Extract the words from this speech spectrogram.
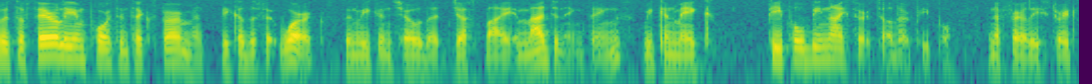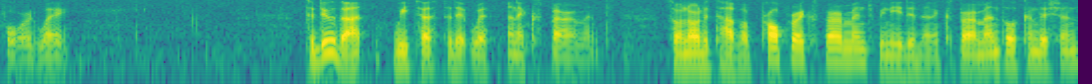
So it's a fairly important experiment because if it works, then we can show that just by imagining things, we can make people be nicer to other people in a fairly straightforward way. To do that, we tested it with an experiment. So in order to have a proper experiment, we needed an experimental condition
